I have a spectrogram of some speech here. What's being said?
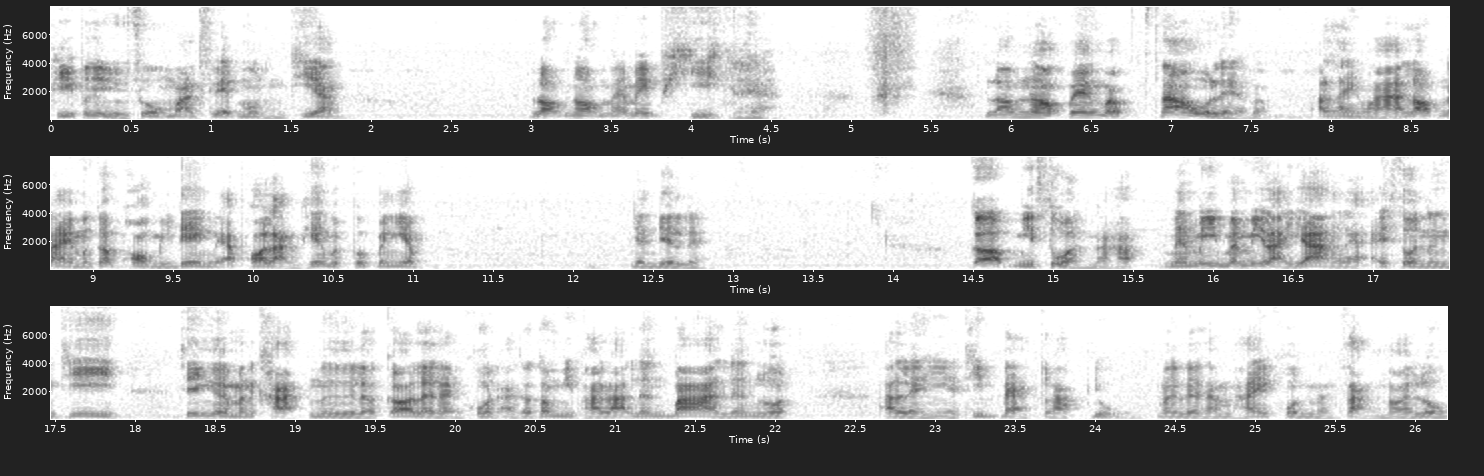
พีคมันจะอยู่ช่วงประมาณสิบเอ็ดโมงถึงเที่ยง รอบนอกแม่ไม่พีคเลยอะรอบนอกแม่งแบบเศร้าเลยแบบ อะไรวะรอบในมันก็พอมีเด้งแหละพอหลังเที่ยงไปปุ๊บแม่งเงียบเย็นๆเลย ก็มีส่วนนะครับ มันมีมันมีหลายอย่างแหละไอ้ส่วนหนึ่งที่ที่เงินมันขาดมือแล้วก็หลาย ๆ คนอาจจะต้องมีภาระเรื่องบ้านเรื่องรถอะไรอย่างเงี้ยที่แบกรับอยู่ มันเลยทำให้คนมันสั่งน้อยลง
